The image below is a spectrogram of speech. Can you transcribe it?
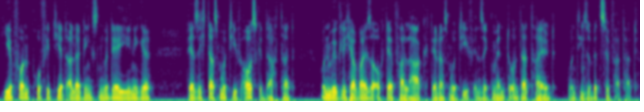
Hiervon profitiert allerdings nur derjenige, der sich das Motiv ausgedacht hat und möglicherweise auch der Verlag, der das Motiv in Segmente unterteilt und diese beziffert hat.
